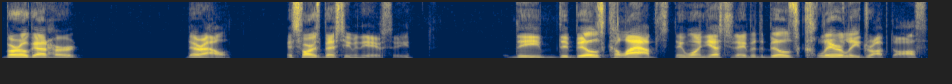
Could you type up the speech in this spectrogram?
Burrow got hurt. They're out as far as best team in the AFC. The the Bills collapsed. They won yesterday, but the Bills clearly dropped off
